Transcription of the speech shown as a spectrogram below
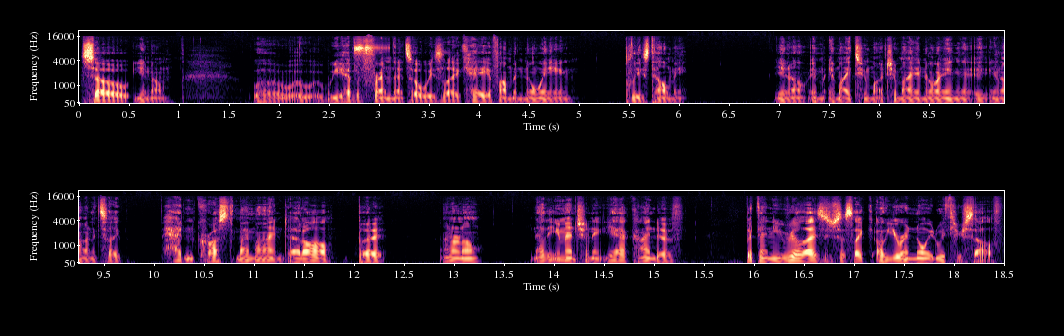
so you know uh, we have a friend that's always like hey if i'm annoying please tell me you know am, am i too much am i annoying Uh, you know and it's like hadn't crossed my mind at all but i don't know now that you mention it, yeah, kind of. But then you realize it's just like, oh, you're annoyed with yourself.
